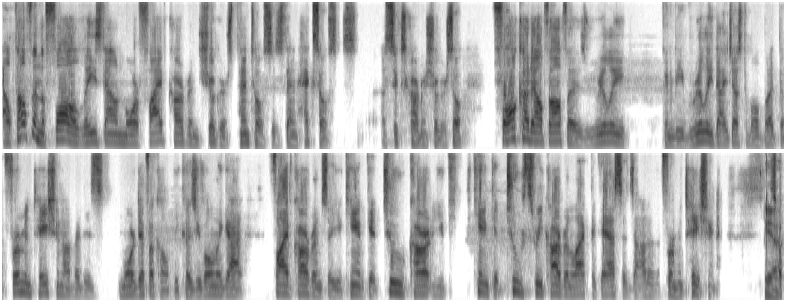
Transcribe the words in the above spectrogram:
alfalfa in the fall lays down more five carbon sugars, pentoses, than hexoses, a six carbon sugar. So fall cut alfalfa is really going to be really digestible, but the fermentation of it is more difficult because you've only got five carbon, so you can't get two car you can't get two three carbon lactic acids out of the fermentation. Yeah. So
